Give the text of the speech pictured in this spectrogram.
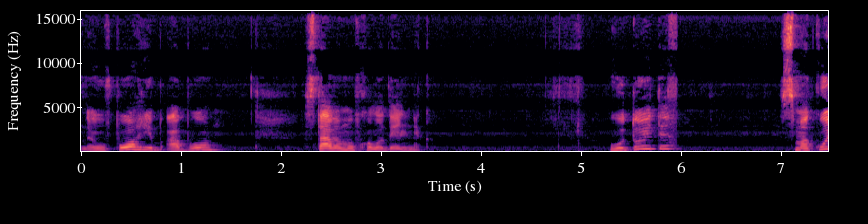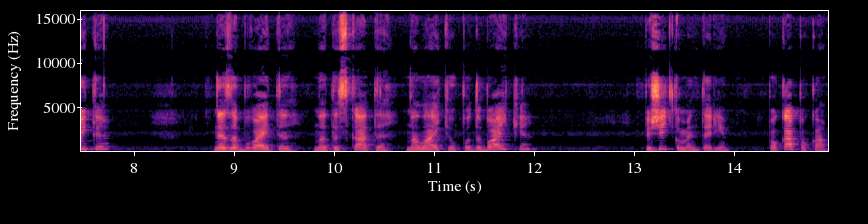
в погріб або ставимо в холодильник. Готуйте, смакуйте. Не забувайте натискати на лайки вподобайки. Пишіть коментарі. Пока-пока.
